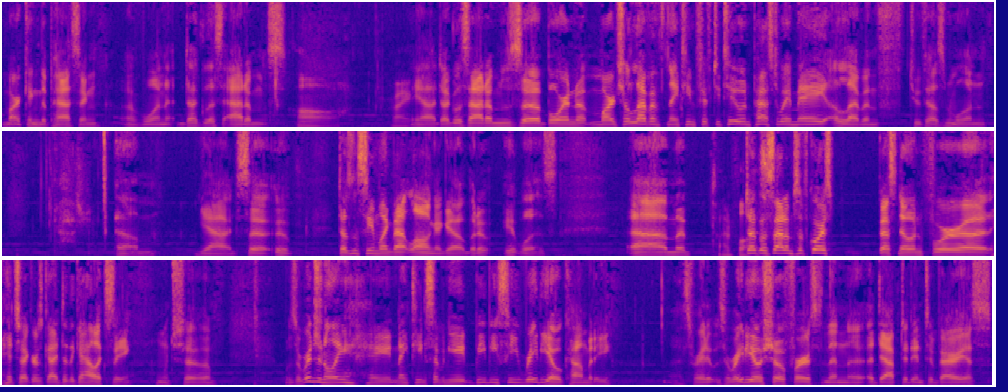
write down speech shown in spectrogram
marking the passing of one Douglas Adams. oh right. Yeah, Douglas Adams, uh, born March 11th, 1952, and passed away May 11th, 2001. Um, yeah, it's uh, it doesn't seem like that long ago, but it, it was. Um. Douglas Adams, of course, best known for uh, Hitchhiker's Guide to the Galaxy, which uh, was originally a 1978 BBC radio comedy. That's right, it was a radio show first and then uh, adapted into various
